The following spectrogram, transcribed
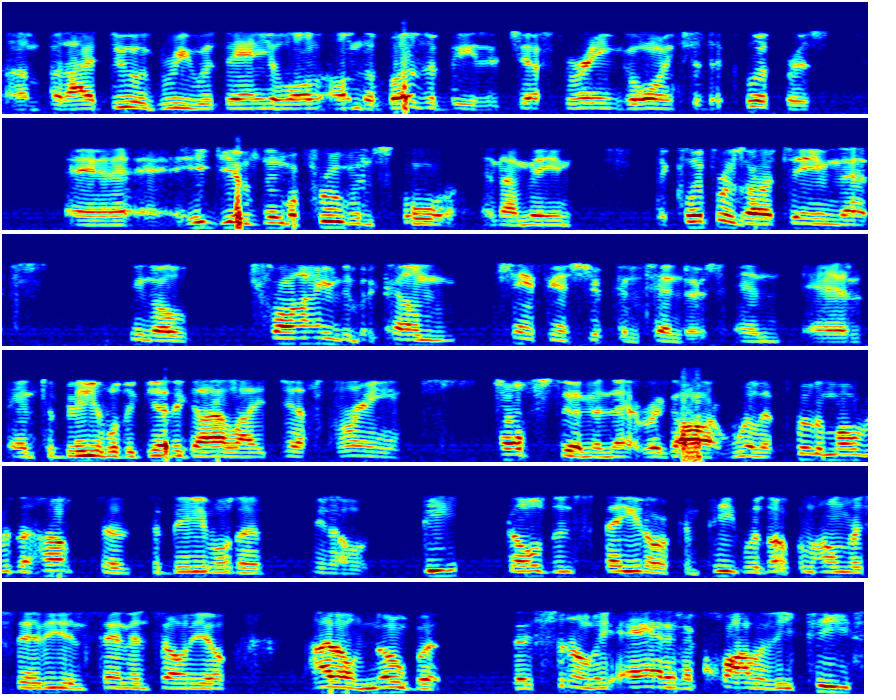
Um, but I do agree with Daniel on, on the buzzer beater, Jeff Green going to the Clippers, and he gives them a proven score. And I mean, the Clippers are a team that's, you know, trying to become championship contenders, and and and to be able to get a guy like Jeff Green helps them in that regard. Will it put them over the hump to to be able to you know beat Golden State or compete with Oklahoma City and San Antonio? I don't know, but they certainly added a quality piece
